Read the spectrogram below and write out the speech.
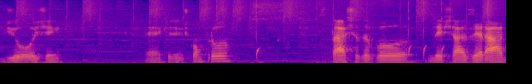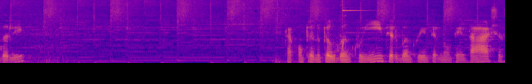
de hoje aí, é, que a gente comprou. As taxas eu vou deixar zerado ali. Está comprando pelo Banco Inter, o Banco Inter não tem taxas.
